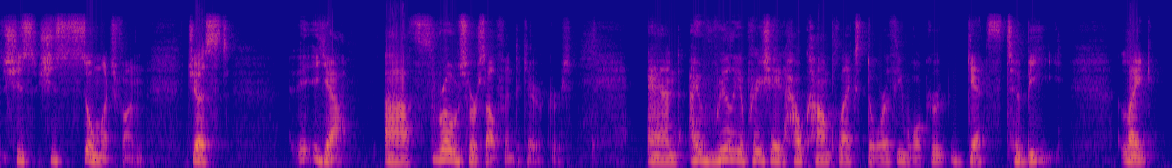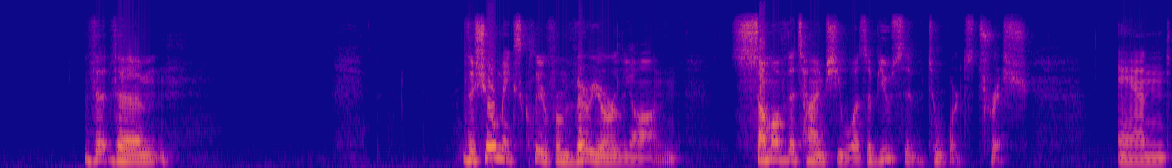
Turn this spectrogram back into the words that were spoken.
she's, she's so much fun, just, yeah, uh, throws herself into characters. And I really appreciate how complex Dorothy Walker gets to be. Like, the, the, the show makes clear from very early on some of the time she was abusive towards Trish. And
